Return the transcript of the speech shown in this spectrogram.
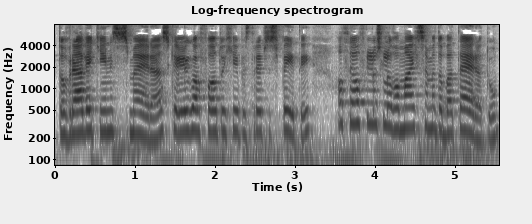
Το βράδυ εκείνης της μέρας και λίγο αφότου είχε επιστρέψει σπίτι, ο Θεόφιλος λογομάχησε με τον πατέρα του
